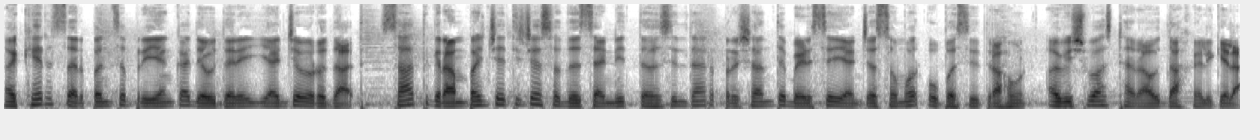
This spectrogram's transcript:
अखेर सरपंच प्रियंका देवदरे यांच्या विरोधात सात ग्रामपंचायतीच्या सदस्य सदस्यांनी तहसीलदार प्रशांत बेडसे यांच्यासमोर उपस्थित राहून अविश्वास ठराव दाखल केला.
